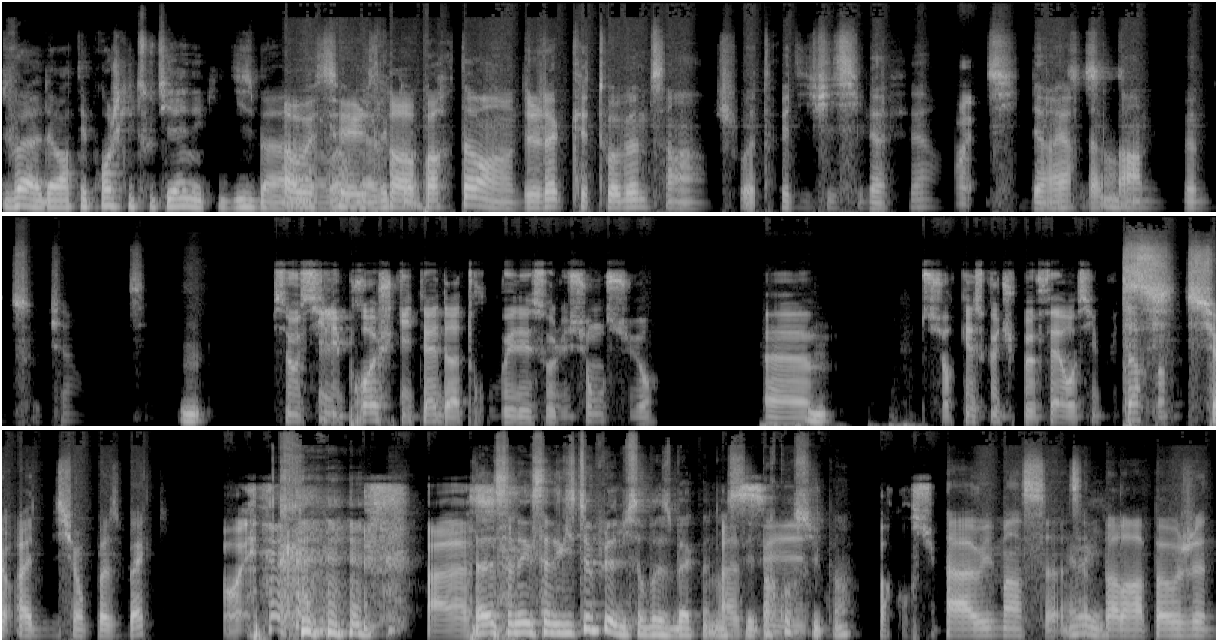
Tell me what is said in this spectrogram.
voilà, d'avoir tes proches qui te soutiennent et qui te disent bah ah ouais, c'est ultra important hein. déjà que toi-même c'est un choix très difficile à faire si derrière t'as pas un minimum de soutien mmh. c'est aussi les proches qui t'aident à trouver des solutions sur euh, mmh. sur qu'est-ce que tu peux faire aussi plus tard sur admission post-bac ouais ah, ça, n'existe plus admission post-bac maintenant ah, c'est parcoursup hein. parcoursup ah oui mince ça, ne parlera pas aux jeunes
